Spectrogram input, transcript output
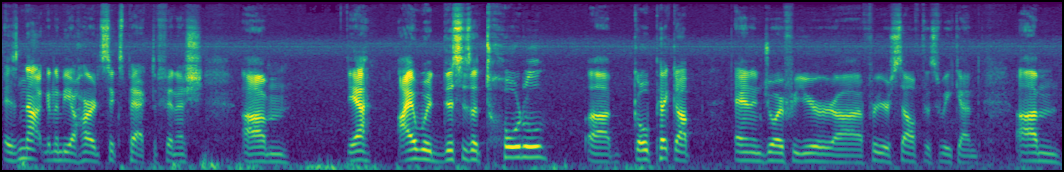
is not going to be a hard six pack to finish. Um, yeah, I would. This is a total uh, go pick up and enjoy for your uh, for yourself this weekend. Um,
